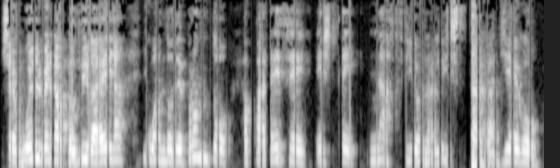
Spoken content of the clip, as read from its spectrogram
se vuelven a aplaudir a ella. Y cuando de pronto aparece este nacionalista gallego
